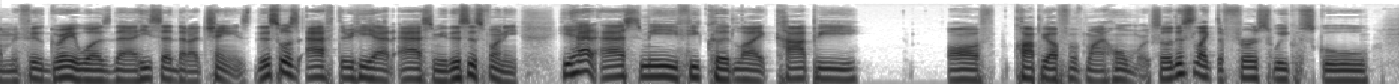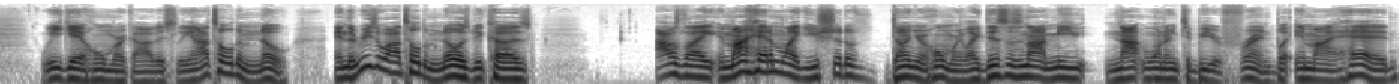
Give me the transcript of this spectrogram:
um, in fifth grade was that he said that I changed. This was after he had asked me. This is funny. He had asked me if he could like copy off copy off of my homework. So this is like the first week of school. We get homework obviously, and I told him no. And the reason why I told him no is because I was like, in my head, I'm like, you should have done your homework. Like, this is not me not wanting to be your friend. But in my head,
